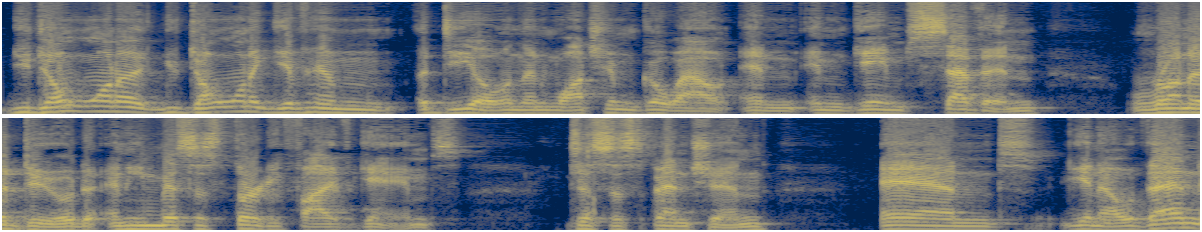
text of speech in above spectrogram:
You don't want to you don't want to give him a deal and then watch him go out and in game seven run a dude and he misses 35 games to suspension and you know then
